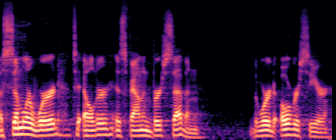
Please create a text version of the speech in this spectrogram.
A similar word to elder is found in verse 7, the word overseer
